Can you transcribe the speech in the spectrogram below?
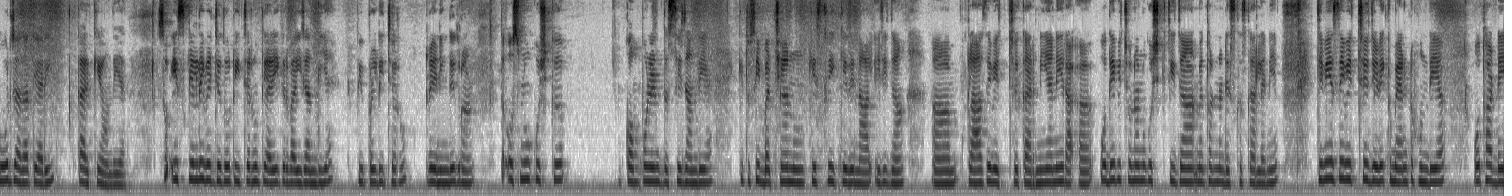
ਹੋਰ ਜ਼ਿਆਦਾ ਤਿਆਰੀ ਕਰਕੇ ਆਉਂਦੇ ਆ। ਸੋ ਇਸ ਸਕਿੱਲ ਦੇ ਵਿੱਚ ਜਦੋਂ ਟੀਚਰ ਨੂੰ ਤਿਆਰੀ ਕਰਵਾਈ ਜਾਂਦੀ ਹੈ ਪੀਪਲ ਟੀਚਰ ਨੂੰ ਟ੍ਰੇਨਿੰਗ ਦੇ ਦੌਰਾਨ, ਤਾਂ ਉਸ ਨੂੰ ਕੁਝ ਕੁ ਕੰਪੋਨੈਂਟ ਦੱਸੇ ਜਾਂਦੇ ਆ ਕਿ ਤੁਸੀਂ ਬੱਚਿਆਂ ਨੂੰ ਕਿਸ ਤਰੀਕੇ ਦੇ ਨਾਲ ਇਹ ਚੀਜ਼ਾਂ ਕਲਾਸ ਦੇ ਵਿੱਚ ਕਰਨੀਆਂ ਨੇ ਉਹਦੇ ਵਿੱਚ ਉਹਨਾਂ ਨੂੰ ਕੁਝ ਚੀਜ਼ਾਂ ਮੈਂ ਤੁਹਾਡੇ ਨਾਲ ਡਿਸਕਸ ਕਰ ਲੈਣੀ ਆ ਜਿਵੇਂ ਇਸ ਦੇ ਵਿੱਚ ਜਿਹੜੇ ਕਮੈਂਟ ਹੁੰਦੇ ਆ, ਉਹ ਤੁਹਾਡੇ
